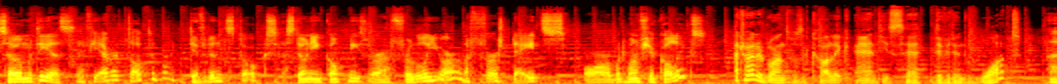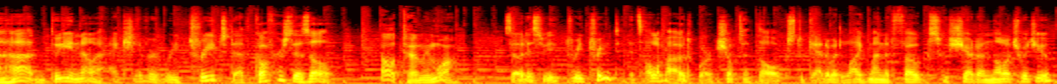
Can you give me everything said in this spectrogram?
So, Matthias, have you ever talked about dividend stocks, Estonian companies, or how frugal you are on a first dates or with one of your colleagues? I tried it once with a colleague and he said, Dividend what? Aha, do you know I actually have a retreat that covers this all? Oh, tell me more. So, this retreat, it's all about workshops and talks together with like minded folks who share their knowledge with you.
